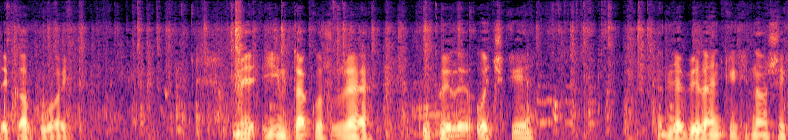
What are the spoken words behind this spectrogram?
Decap White. Ми їм також вже купили очки для біленьких наших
